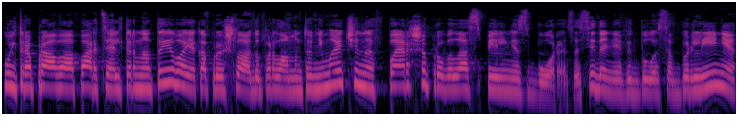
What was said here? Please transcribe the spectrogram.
Ультраправа партія Альтернатива, яка пройшла до парламенту Німеччини, вперше провела спільні збори. Засідання відбулося в Берліні.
